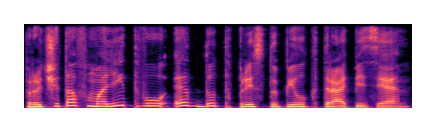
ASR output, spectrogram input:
Прочитав молитву, Эддут приступил к трапезе.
